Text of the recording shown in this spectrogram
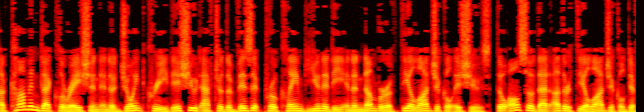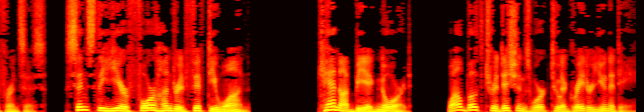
A common declaration and a joint creed issued after the visit proclaimed unity in a number of theological issues, though also that other theological differences, since the year 451, cannot be ignored. While both traditions work to a greater unity.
